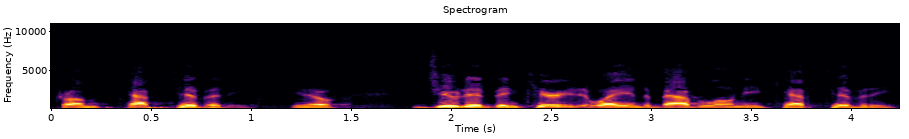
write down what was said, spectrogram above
from captivity. You know, Judah had been carried away into Babylonian captivity.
